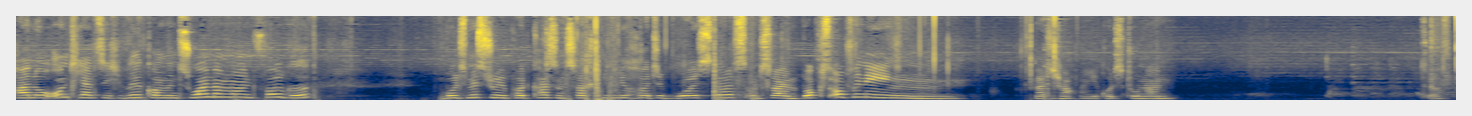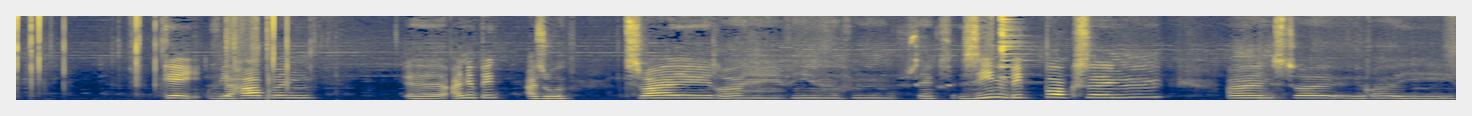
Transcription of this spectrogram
Hallo und herzlich willkommen zu einer neuen Folge Bulls Mystery Podcast. Und zwar spielen wir heute Brawl Stars und zwar im Box Opening. Warte, ich mach mal hier kurz Ton an. So. Okay, wir haben äh, eine Big, also zwei, drei, vier, fünf, sechs, sieben Big Boxen. Eins, zwei, drei,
